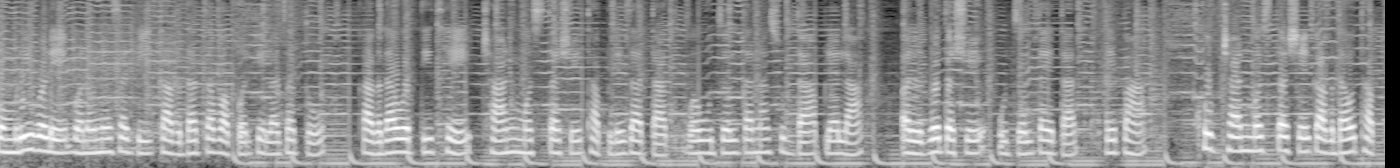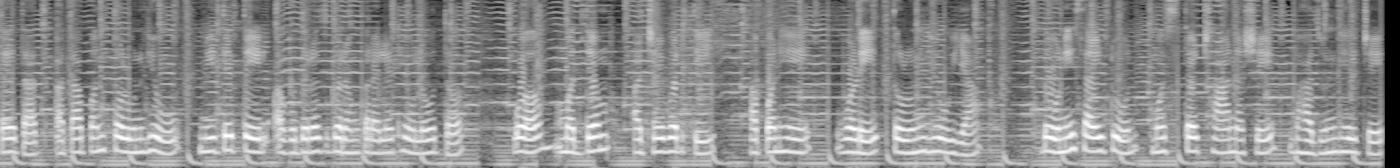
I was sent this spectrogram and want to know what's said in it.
कोंबडी वडे बनवण्यासाठी कागदाचा वापर केला जातो. कागदावरतीच हे छान मस्त असे थापले जातात व उचलताना सुद्धा आपल्याला अलगद असे उचलता येतात. हे पहा खूप छान मस्त असे कागदावर थापता येतात. आता आपण तळून घेऊ. मी ते तेल अगोदरच गरम करायला ठेवलं होतं व मध्यम आचेवरती आपण हे वडे तळून घेऊया. दोन्ही साईडून मस्त छान असे भाजून घ्यायचे.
